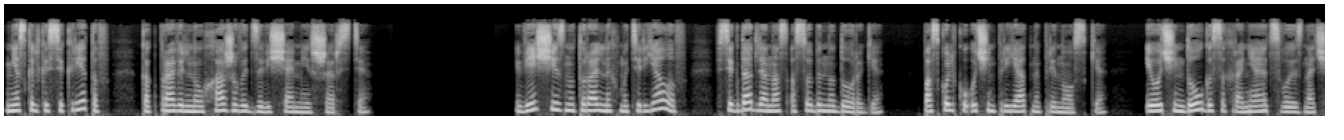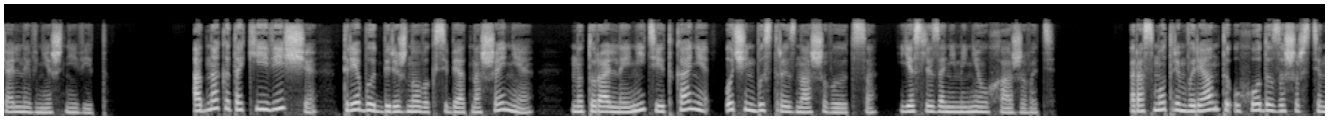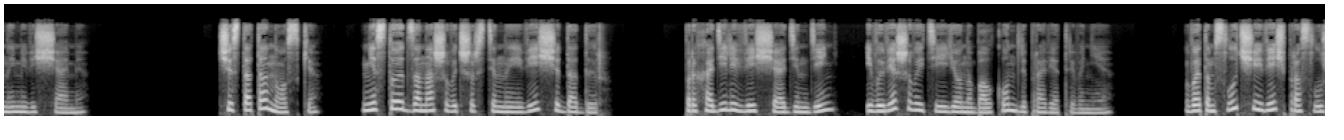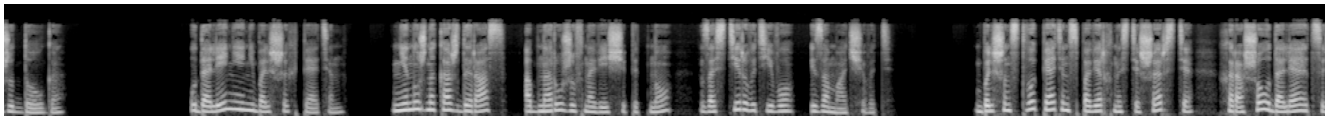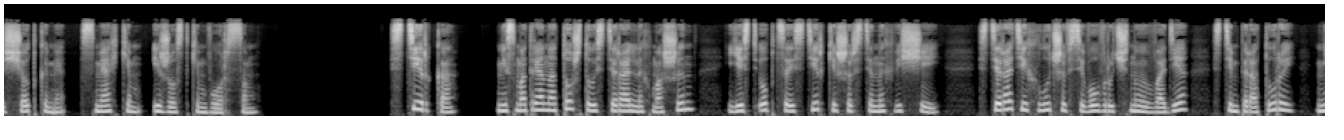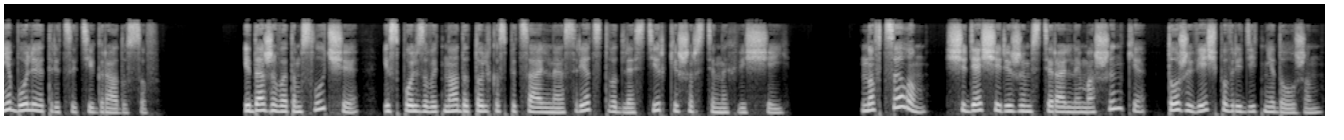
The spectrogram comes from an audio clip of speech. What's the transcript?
Несколько секретов, как правильно ухаживать за вещами из шерсти. Вещи из натуральных материалов всегда для нас особенно дороги, поскольку очень приятны при носке и очень долго сохраняют свой изначальный внешний вид. Однако такие вещи требуют бережного к себе отношения, натуральные нити и ткани очень быстро изнашиваются, если за ними не ухаживать. Рассмотрим варианты ухода за шерстяными вещами. Чистота носки. Не стоит занашивать шерстяные вещи до дыр. Проходили вещи один день и вывешивайте ее на балкон для проветривания. В этом случае вещь прослужит долго. Удаление небольших пятен. Не нужно каждый раз, обнаружив на вещи пятно, застирывать его и замачивать. Большинство пятен с поверхности шерсти хорошо удаляется щетками с мягким и жестким ворсом. Стирка. Несмотря на то, что у стиральных машин есть опция стирки шерстяных вещей, стирать их лучше всего вручную в воде с температурой не более 30 градусов. И даже в этом случае использовать надо только специальное средство для стирки шерстяных вещей. Но в целом, щадящий режим стиральной машинки тоже вещь повредить не должен.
